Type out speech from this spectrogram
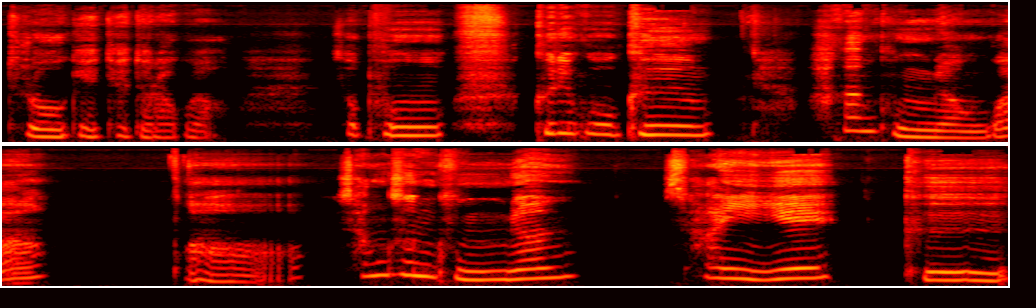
들어오게 되더라고요. 그래서 부, 그리고 그 하강 국면과 어, 상승 국면 사이의 그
